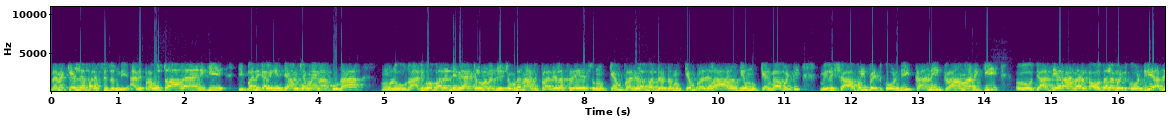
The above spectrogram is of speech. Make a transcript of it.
వెనక్కి వెళ్ళే పరిస్థితి ఉంది. అది ప్రభుత్వ ఆదాయానికి ఇబ్బంది కలిగించే అంశమైనా కూడా మును రాజగోపాల్ రెడ్డి వ్యాఖ్యలు మనం చూసినప్పుడు నాకు ప్రజల శ్రేయస్సు ముఖ్యం ప్రజల భద్రత ముఖ్యం ప్రజల ఆరోగ్యం ముఖ్యం కాబట్టి మీరు షాపులు పెట్టుకోండి కానీ గ్రామానికి జాతీయ రహదారికి అవతల పెట్టుకోండి. అది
